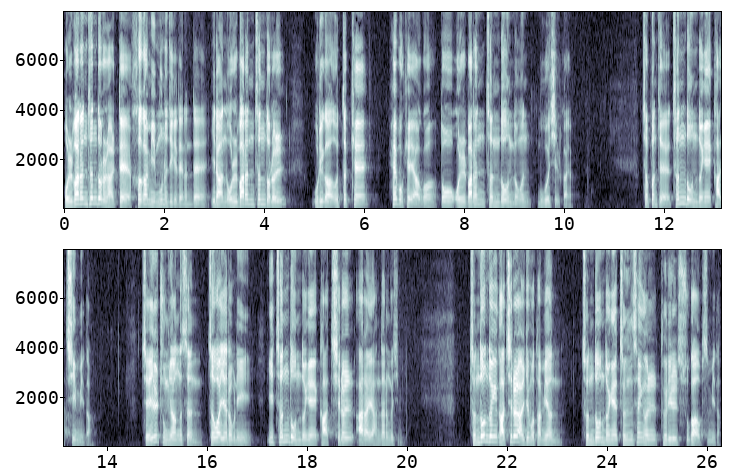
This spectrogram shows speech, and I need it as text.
올바른 전도를 할 때 허감이 무너지게 되는데 이러한 올바른 전도를 우리가 어떻게 회복해야 하고 또 올바른 전도 운동은 무엇일까요? 첫 번째, 전도 운동의 가치입니다. 제일 중요한 것은 저와 여러분이 이 전도 운동의 가치를 알아야 한다는 것입니다. 전도 운동의 가치를 알지 못하면 전도 운동의 전생을 드릴 수가 없습니다.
